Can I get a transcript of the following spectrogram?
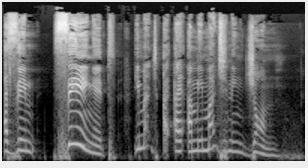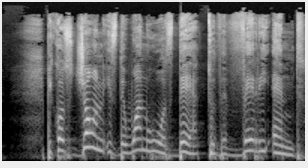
As in, seeing it, imagine, I, am imagining John. Because John is the one who was there to the very end.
